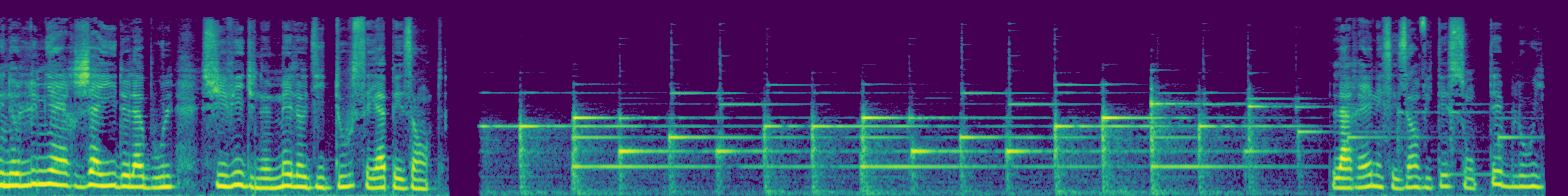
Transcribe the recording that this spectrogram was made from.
Une lumière jaillit de la boule suivie d'une mélodie douce et apaisante. La reine et ses invités sont éblouis.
